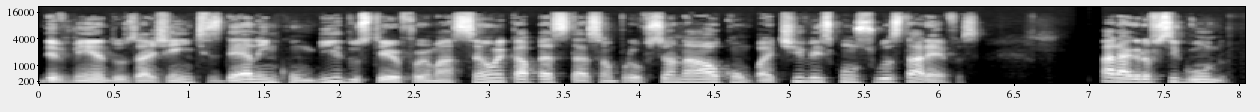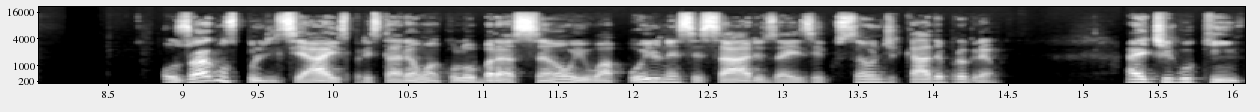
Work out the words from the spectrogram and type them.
devendo os agentes dela incumbidos ter formação e capacitação profissional compatíveis com suas tarefas. Parágrafo 2. Os órgãos policiais prestarão a colaboração e o apoio necessários à execução de cada programa. Artigo 5.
